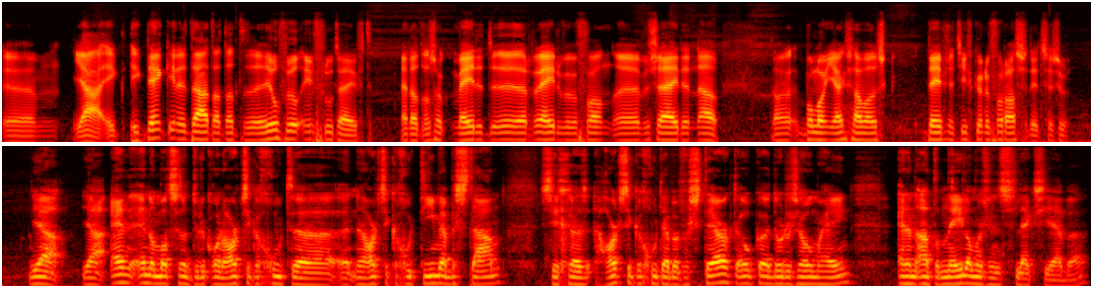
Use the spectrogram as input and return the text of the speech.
Ehm, ja, ik, ik denk inderdaad dat dat eh, heel veel invloed heeft. En dat was ook mede de reden waarvan we zeiden, nou, dan, Bologna zou wel eens definitief kunnen verrassen dit seizoen. Ja, ja. En, en omdat ze natuurlijk gewoon hartstikke goed, een hartstikke goed team hebben staan. Zich hartstikke goed hebben versterkt, ook door de zomer heen. En een aantal Nederlanders in selectie hebben.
